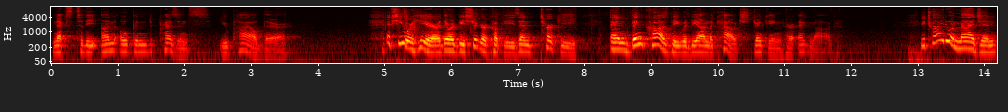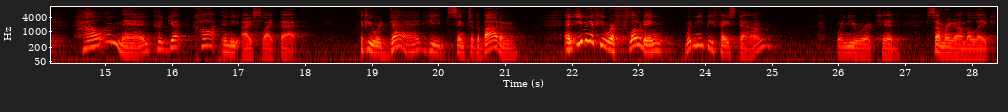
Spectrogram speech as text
next to the unopened presents you piled there. If she were here, there would be sugar cookies and turkey, and Bing Crosby would be on the couch drinking her eggnog. You try to imagine how a man could get caught in the ice like that. If he were dead, he'd sink to the bottom. And even if he were floating, wouldn't he be face down? When you were a kid, summering on the lake,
